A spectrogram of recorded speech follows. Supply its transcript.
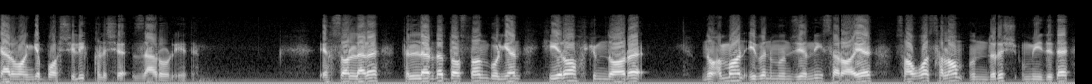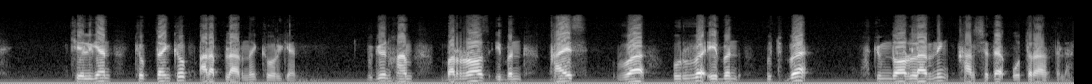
karvonga boshchilik qilishi zarur edi. Ehsonlari tillarda doston bo'lgan hiro hukmdori nu'mon ibn munzirning saroyi sovg'a salom undirish umidida kelgan ko'pdan ko'p arablarni ko'rgan. Bugun ham barroz ibn qays va urva ibn utba hukmdorlarning qarshida o'tirardilar.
